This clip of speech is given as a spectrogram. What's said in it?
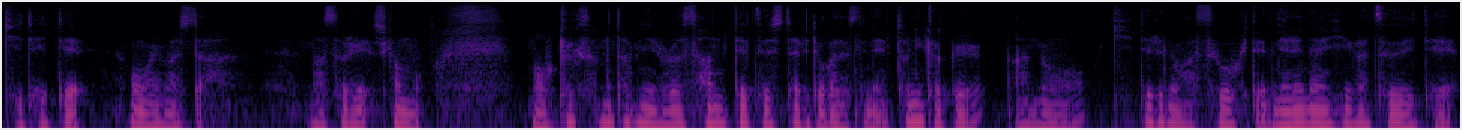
聞いていて思いました。まあそれしかも、まあ、お客さんのためにいろいろ算鉄したりとかですね。とにかくあの聞いてるのがすごくて寝れない日が続いて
